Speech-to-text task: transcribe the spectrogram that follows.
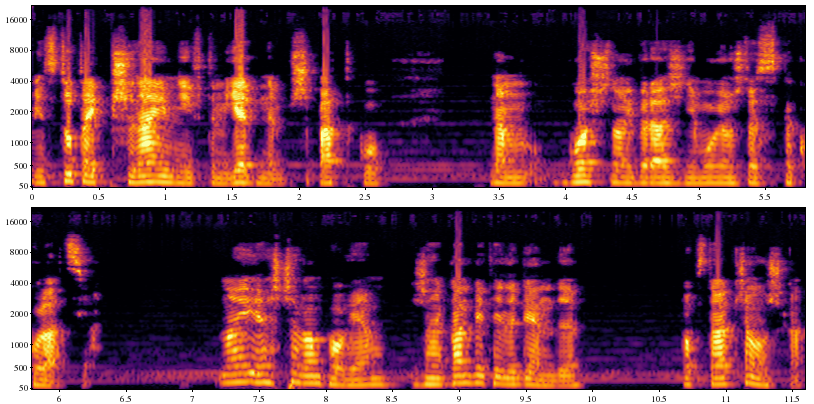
Więc tutaj przynajmniej w tym jednym przypadku nam głośno i wyraźnie mówią, że to jest spekulacja. No i jeszcze wam powiem, że na kanwie tej legendy powstała książka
